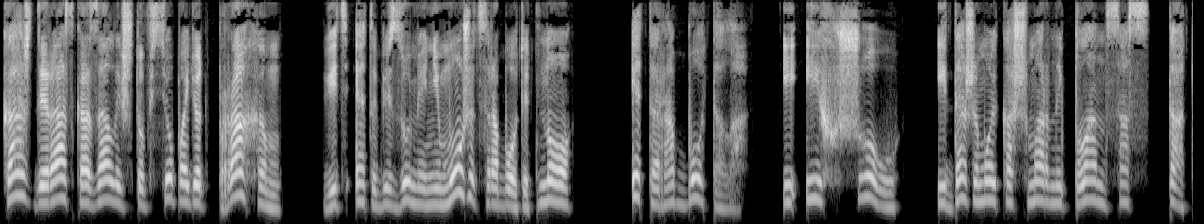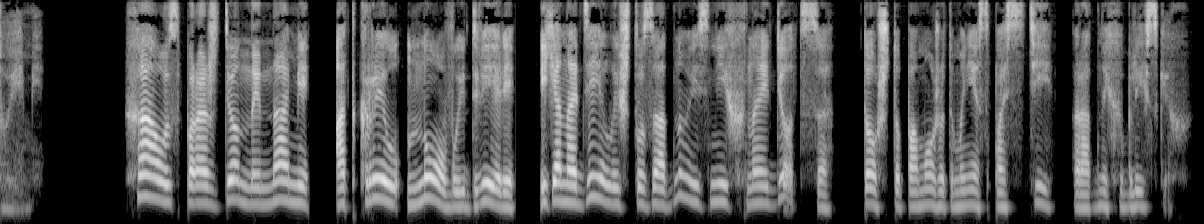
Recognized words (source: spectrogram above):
Каждый раз казалось, что все пойдет прахом, ведь это безумие не может сработать, но это работало. И их шоу, и даже мой кошмарный план со статуями. Хаос, порожденный нами, открыл новые двери, и я надеялась, что за одной из них найдется то, что поможет мне спасти родных и близких.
